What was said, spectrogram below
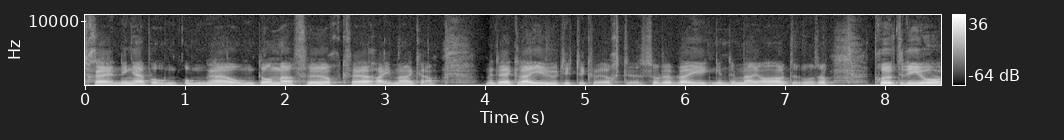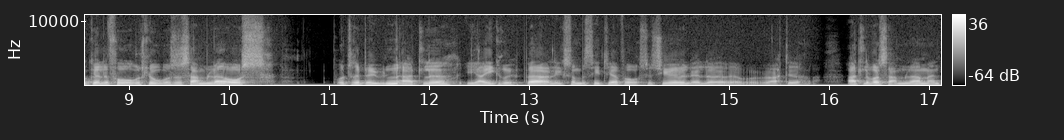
treninger på unge og ungdommer før hver heimekamp. Men det glei ut etter hvert, så det ble ingenting mer av det. Så prøvde de òg, eller foreslo oss å samle oss på tribunen alle i ei gruppe liksom sitte for seg sjøl, eller at alle var samla. Men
